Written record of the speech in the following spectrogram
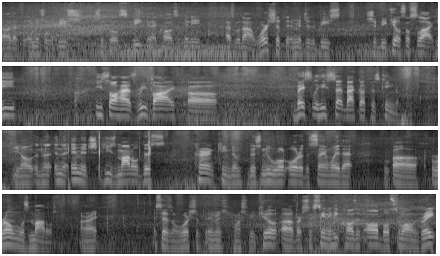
Uh, that the image of the beast should both speak, and that causes many as will not worship the image of the beast should be killed. So Slack, he Esau has revived. Uh, basically, he set back up his kingdom. You know, in the in the image, he's modeled this current kingdom, this new world order, the same way that uh, Rome was modeled. All right. It says, and worship the image must be killed. Uh, verse 16, and he causeth all, both small and great,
